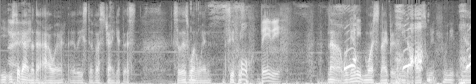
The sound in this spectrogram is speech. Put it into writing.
You, you still got another hour at least of us trying to get this. So there's one win. Let's see if we. Oh, baby. No, we're gonna need more snipers. We need also. We, we need. Yeah.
